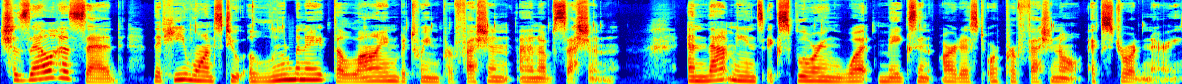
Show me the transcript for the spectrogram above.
Chazelle has said that he wants to illuminate the line between profession and obsession. And that means exploring what makes an artist or professional extraordinary.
